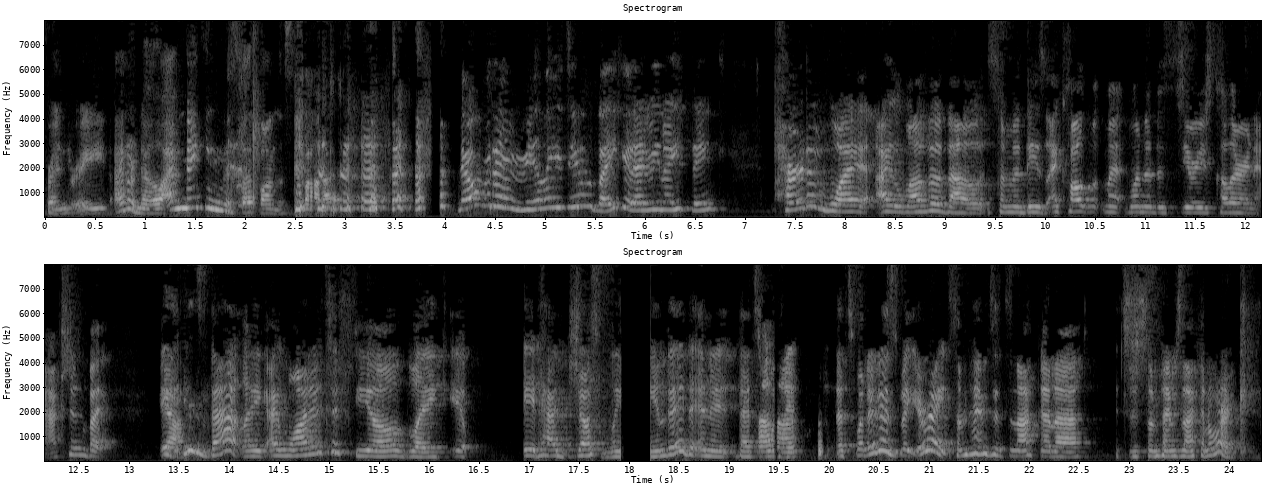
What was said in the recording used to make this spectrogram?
friend rate. I don't know. I'm making this up on the spot. no, but I really do like it. I mean, I think part of what I love about some of these, I called my, one of the series color in action, but it is Yeah. that like I wanted to feel like it it had just landed and it that's Uh-huh. what it, that's what it is. But you're right. Sometimes it's not gonna. It's just sometimes not gonna work.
